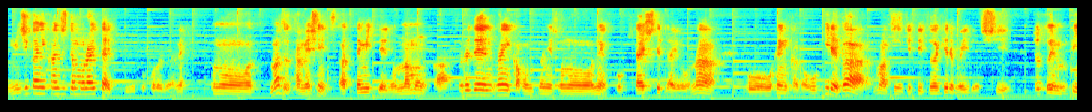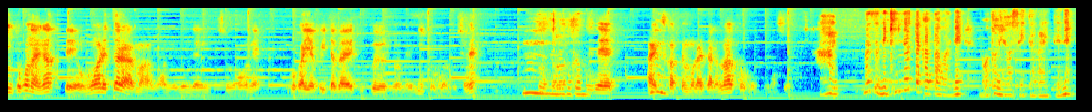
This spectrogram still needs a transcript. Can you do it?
身近に感じてもらいたいっていうところではね、その、まず試しに使ってみてどんなもんか、それで何か本当にそのね、こう期待してたような、こう変化が起きれば、まあ続けていただければいいですし、ちょっとピンとこないなって思われたら、まあ、あの、全然、そのね、ご解約いただくのでいいと思うんですよね。うん、なるほど。で、はい、使ってもらえたらなと思ってます。はい。まずね、気になった方はね、お問い合わせいただいてね、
